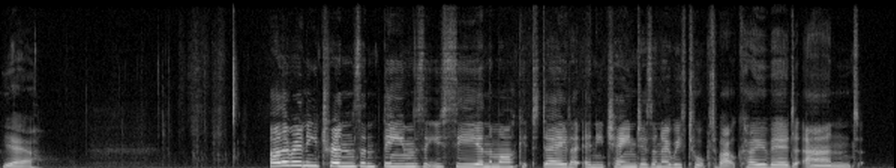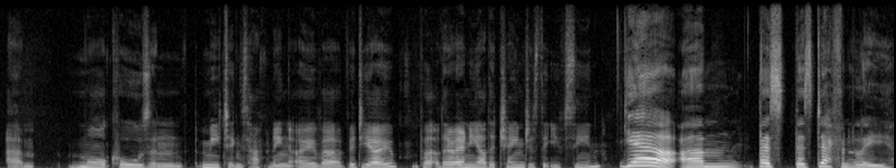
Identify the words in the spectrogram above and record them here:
yeah Are there any trends and themes that you see in the market today? Like any changes? I know we've talked about COVID and um, more calls and meetings happening over video, but are there any other changes that you've seen? yeah um there's there's definitely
